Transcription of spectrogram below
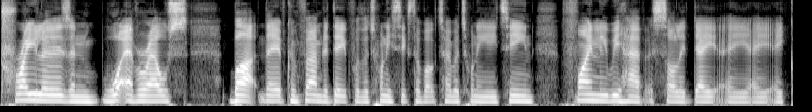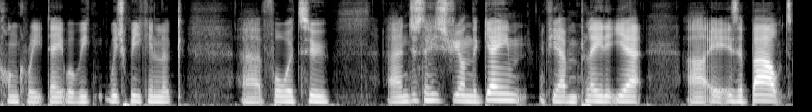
trailers and whatever else. But they have confirmed a date for the 26th of October 2018. Finally, we have a solid date, a, a, a concrete date where we, which we can look uh, forward to. And just a history on the game, if you haven't played it yet, uh, it is about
